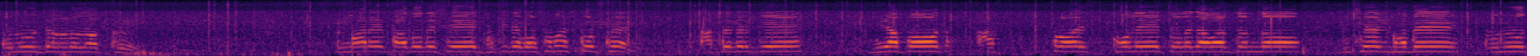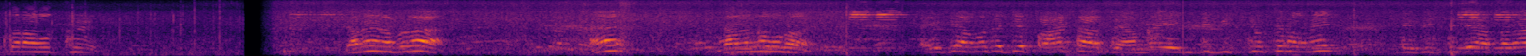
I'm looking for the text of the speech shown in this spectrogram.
অনুরোধ জানানো যাচ্ছে। পাহাড়ের পাদদেশে ঝুঁকিতে বসবাস করছেন। আপনাদেরকে নিরাপদ আশ্রয়স্থলে চলে যাওয়ার জন্য বিশেষভাবে অনুরোধ করা হচ্ছে। জানেন আপনারা? হ্যাঁ? জানেন না মনে হয়? এই যে আমাদের যে পাহাড়টা আছে, আমরা এই যে বৃষ্টি হচ্ছে না অনেক এই বৃষ্টিতে আপনারা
